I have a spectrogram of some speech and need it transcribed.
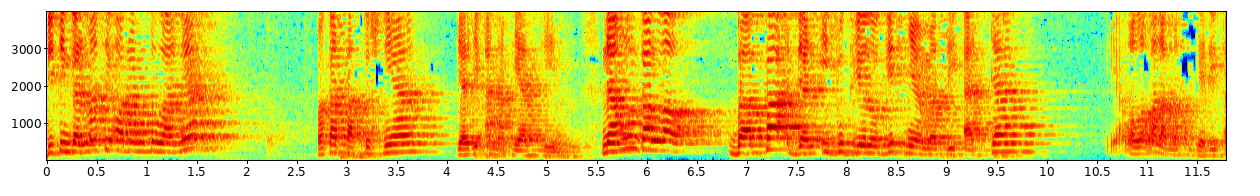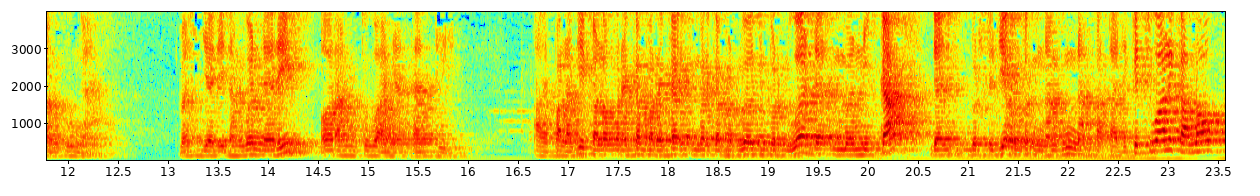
ditinggal mati orang tuanya, maka statusnya jadi anak yatim. Namun kalau bapak dan ibu biologisnya masih ada, ya Allah Allah masih jadi tanggungan. Masih jadi tanggungan dari orang tuanya tadi. Apalagi kalau mereka mereka mereka berdua itu berdua dan menikah dan bersedia untuk menanggung nafkah tadi. Kecuali kalau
